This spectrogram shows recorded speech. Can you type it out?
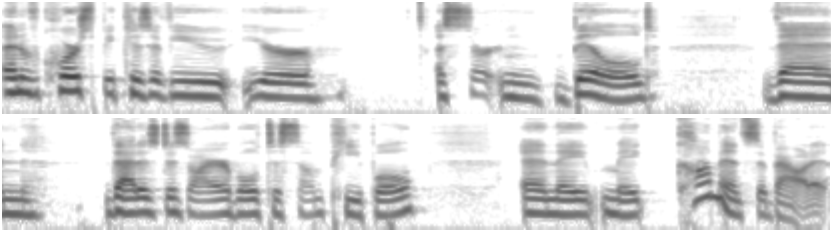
and of course because of you you're a certain build then that is desirable to some people and they make comments about it.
